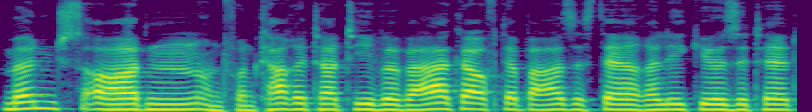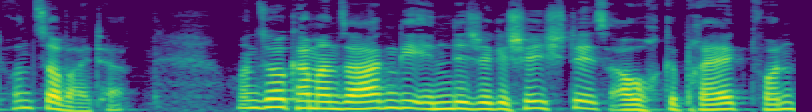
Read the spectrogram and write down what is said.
Mönchsorden und von karitative Werke auf der Basis der Religiosität und so weiter. Und so kann man sagen, die indische Geschichte ist auch geprägt von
